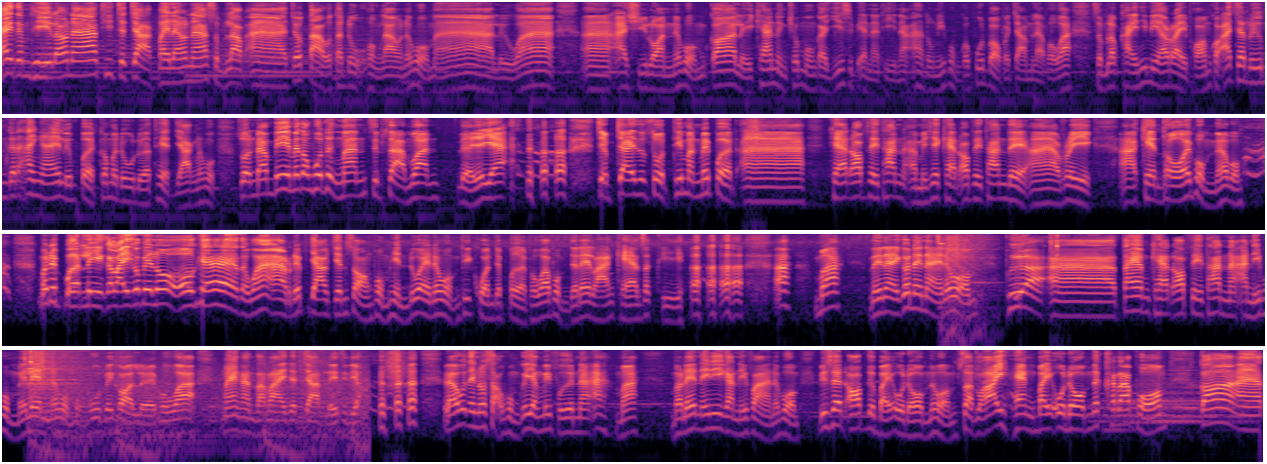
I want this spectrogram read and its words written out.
ใกล้เต็มทีแล้วนะที่จะจากไปแล้วนะสำหรับอาเจ้าเต่าตะหนุของเรานะผมอ่าหรือว่าอาอาชิรอนนะผมก็เหลือแค่1ชั่วโมงกับ 21 นาทีนะอ่าตรงนี้ผมก็พูดบอกประจำแหละเพราะว่าสำหรับใครที่มีอะไรพร้อมก็อาจจะลืมก็ได้ไงลืมเปิดเข้ามาดูเรือเทรดยักษ์นะผมส่วนแบมบี้ไม่ต้องพูดถึงมัน 13 วัน เหลือเยอะแยะ เจ็บใจสุดๆที่มันไม่เปิดอาแคทออฟไททันอ่าไม่ใช่แคทออฟไททันเดอ่ารีกอ่าเคนโทให้ผมนะครับผมไม่ได้เปิดลีกอะไรก็ไม่รู้โอเค แต่ว่าอ่าเรฟยาวเจน 2 ผมเห็นด้วยนะผมที่ควรจะเปิดเพราะว่าผมจะได้ล้างแค้นสักทีอะมาไหนๆก็ไหนๆนะผมเพื่ออ่าแต้มแคทออฟเซทันนะ อันนี้ผมไม่เล่นนะผมผมพูดไปก่อนเลย เพราะว่าแม่งอันตรายจะจัดเลยทีเดียว แล้วไดโนเสาร์ผมก็ยังไม่ฟื้นนะอะมา มาเล่นไอ้นี่กันดีฝ่านะผม Visit of the Biodome นะผมสัตว์ร้ายแห่งไบโอโดมนะครับผม ก็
